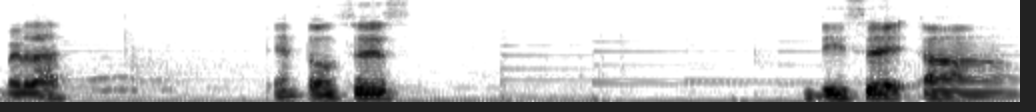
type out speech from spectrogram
¿verdad? Entonces, dice, ah,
